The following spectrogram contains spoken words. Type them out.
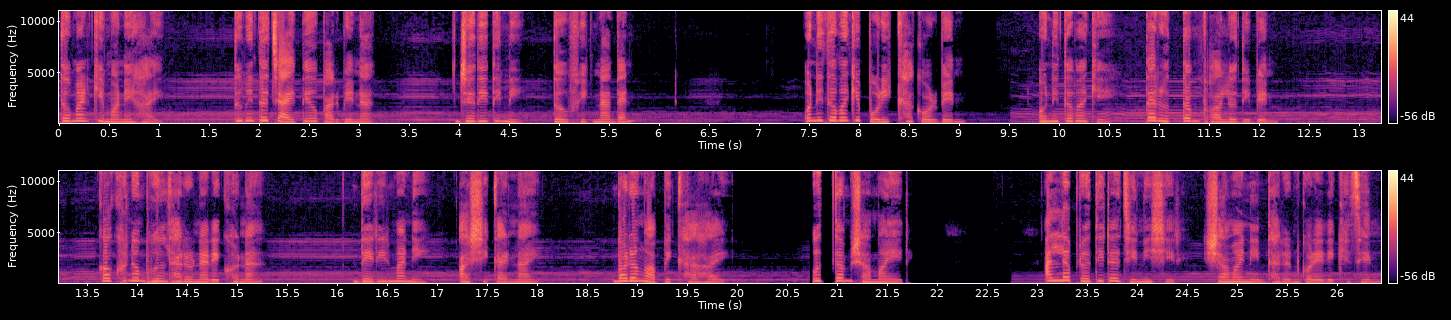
তোমার কি মনে হয়? তুমি তো চাইতেও পারবে না। যদি তিনি তৌফিক না দেন, উনি তোমাকে পরীক্ষা করবেন। উনি তোমাকে তার উত্তম ফলও দিবেন। কখনো ভুল ধারণা রেখো না। দেরির মানে অস্বীকার নয়, বরং অপেক্ষা হয় উত্তম সময়ের। আল্লাহ প্রতিটা জিনিসের সময় নির্ধারণ করে রেখেছেন।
